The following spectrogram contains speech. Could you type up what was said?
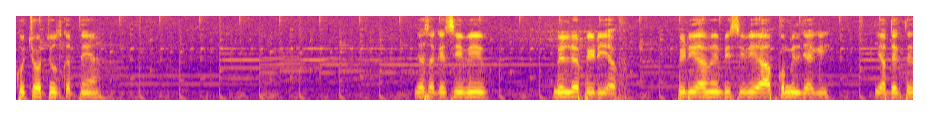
कुछ और चूज़ करते हैं। जैसा कि C V builder P D F P D F में भी सी वी आपको मिल जाएगी। ये आप देखते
